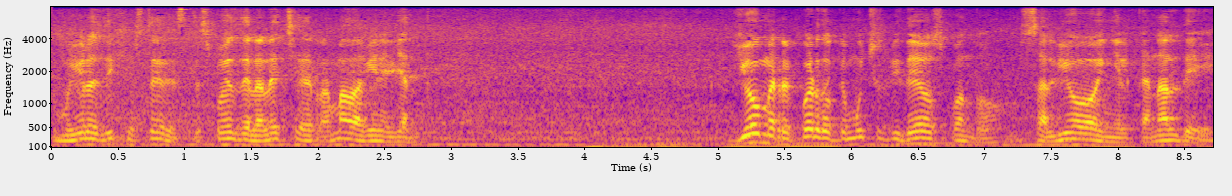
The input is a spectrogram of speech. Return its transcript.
Como yo les dije a ustedes, después de la leche derramada viene el llanto. Yo me recuerdo que muchos videos cuando salió en el canal de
